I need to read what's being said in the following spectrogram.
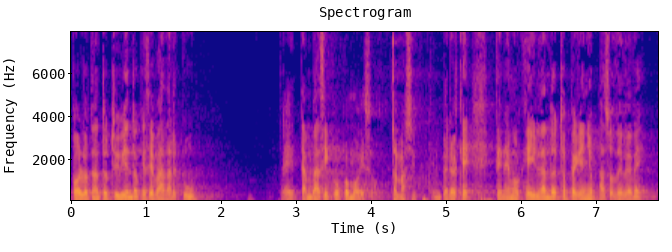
por lo tanto estoy viendo que se va a dar Q. Eh, Tan básico como eso. Tan básico. Pero es que tenemos que ir dando estos pequeños pasos de bebé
